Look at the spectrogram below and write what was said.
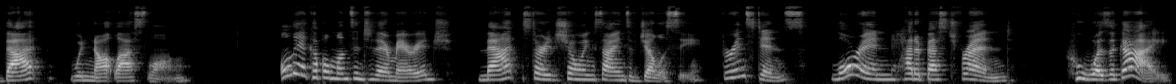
that would not last long. Only a couple months into their marriage, Matt started showing signs of jealousy. For instance, Lauren had a best friend who was a guy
